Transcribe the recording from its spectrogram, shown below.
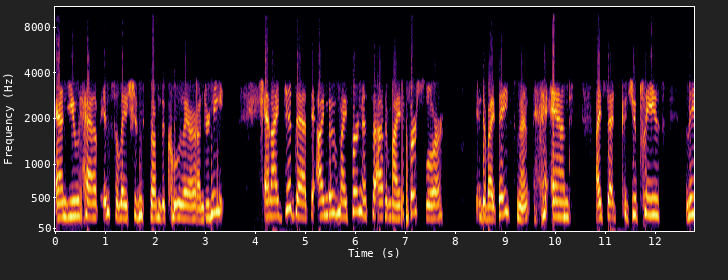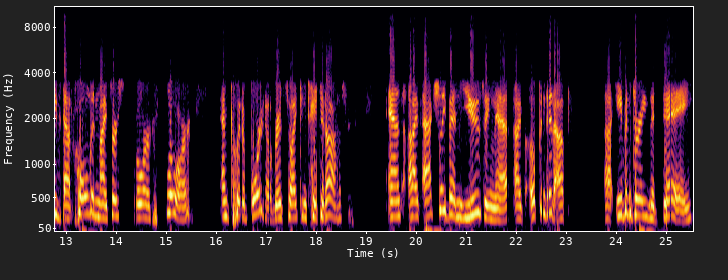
and you have insulation from the cool air underneath. And I did that. I moved my furnace out of my first floor into my basement, and I said, "Could you please leave that hole in my first floor floor and put a board over it so I can take it off?" And I've actually been using that. I've opened it up uh, even during the day.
